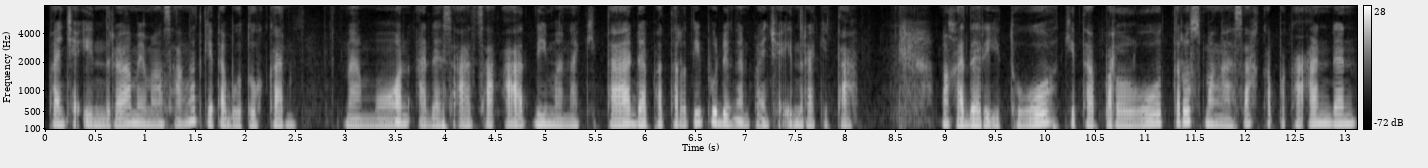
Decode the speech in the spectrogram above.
Panca indera memang sangat kita butuhkan. Namun ada saat-saat di mana kita dapat tertipu dengan panca indera kita. Maka dari itu, kita perlu terus mengasah kepekaan dan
